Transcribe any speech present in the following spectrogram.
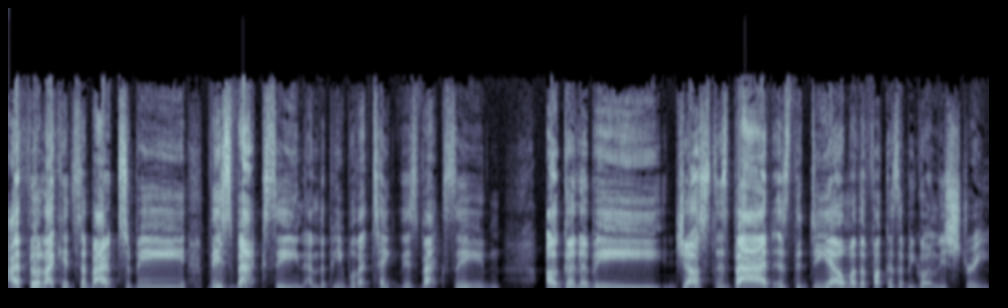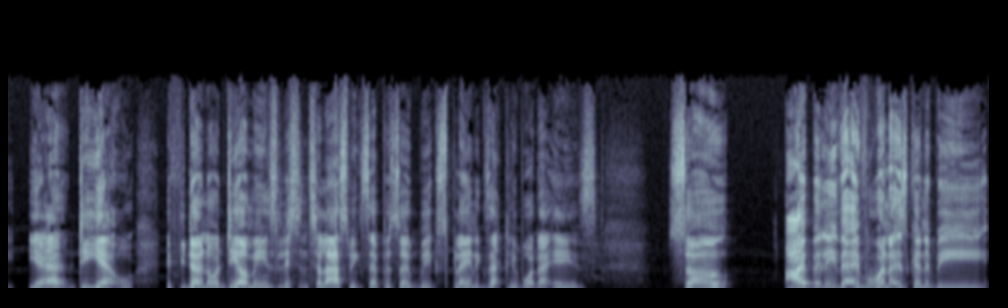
I feel like it's about to be this vaccine and the people that take this vaccine are gonna be just as bad as the DL motherfuckers that we got on this street. Yeah? DL. If you don't know what DL means, listen to last week's episode. We explain exactly what that is. So I believe that everyone that is gonna be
